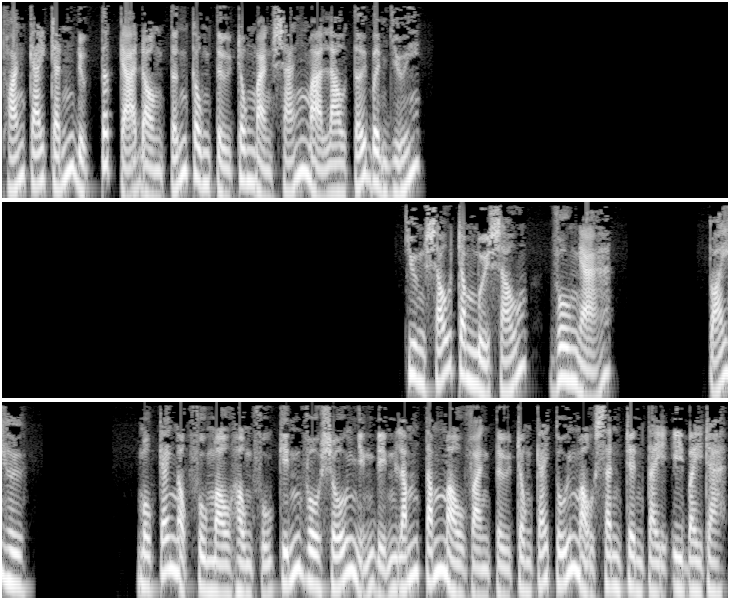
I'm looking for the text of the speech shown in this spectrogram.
thoáng cái tránh được tất cả đòn tấn công từ trong màn sáng mà lao tới bên dưới. Chương 616, Vô Ngã Toái hư Một cái ngọc phù màu hồng phủ kín vô số những điểm lắm tấm màu vàng từ trong cái túi màu xanh trên tay y bay ra.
